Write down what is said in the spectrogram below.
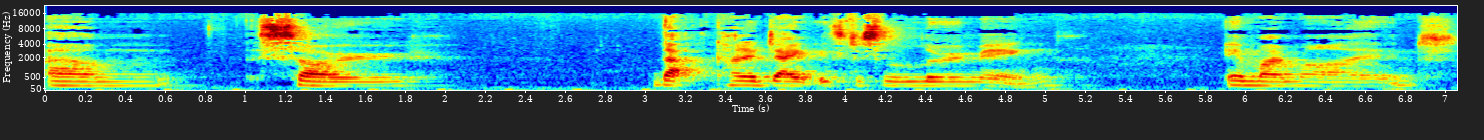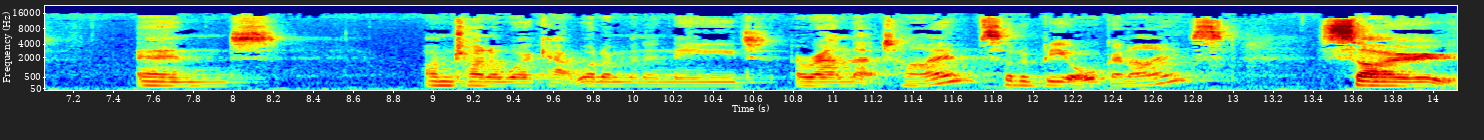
Um, so that kind of date is just looming in my mind. And I'm trying to work out what I'm going to need around that time, sort of be organised. So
